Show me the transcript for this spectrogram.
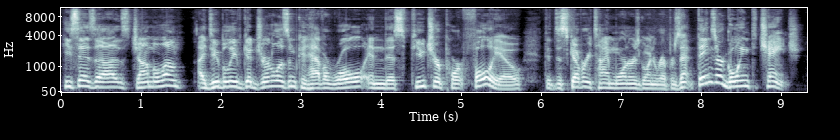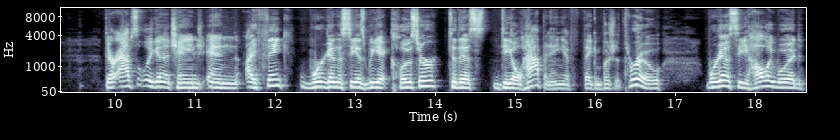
he says, uh, this is John Malone, I do believe good journalism could have a role in this future portfolio that Discovery Time Warner is going to represent. Things are going to change. They're absolutely going to change. And I think we're going to see as we get closer to this deal happening, if they can push it through, we're going to see Hollywood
